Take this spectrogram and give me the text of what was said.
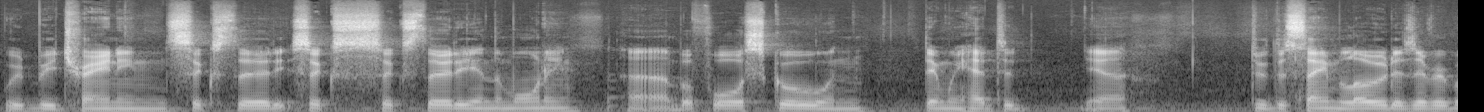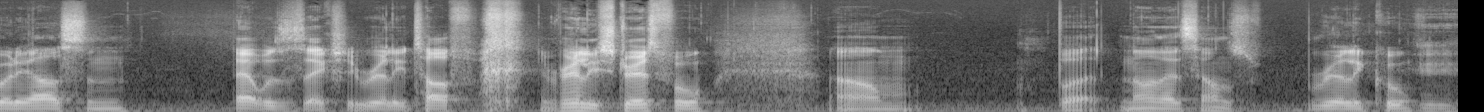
we'd be training 6.30, 6, 6.30 in the morning uh, before school, and then we had to, yeah, do the same load as everybody else, and that was actually really tough, really stressful. Um, but no, that sounds really cool. Mm.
